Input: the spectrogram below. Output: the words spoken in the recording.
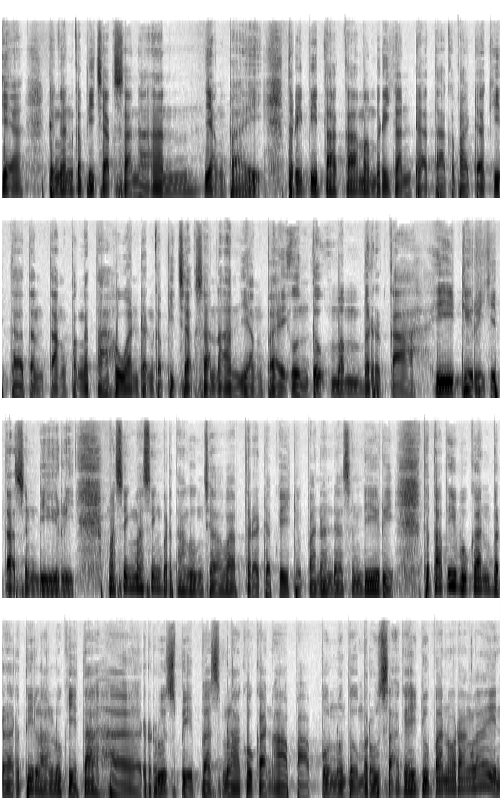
ya dengan kebijaksanaan yang baik. Tripitaka memberikan data kepada kita tentang pengetahuan dan kebijaksanaan yang baik untuk memberkahi diri kita sendiri. Masing-masing bertanggung jawab terhadap kehidupan Anda sendiri. Tetapi bukan berarti lalu kita harus bebas melakukan apa pun untuk merusak kehidupan orang lain.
